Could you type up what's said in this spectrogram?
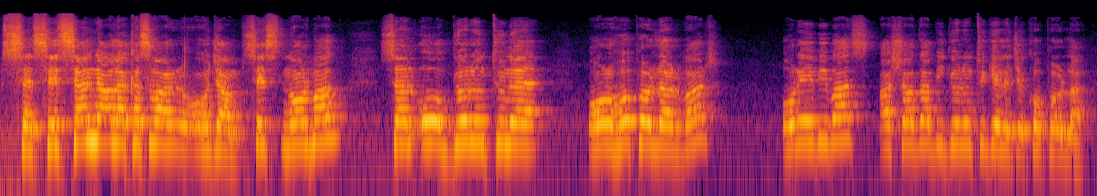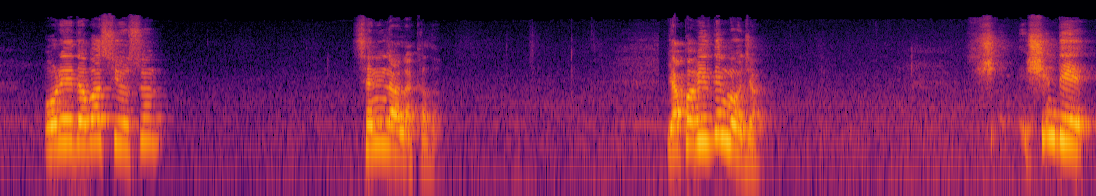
Ses, ses seninle alakası var hocam. Ses normal. Sen o görüntüne o hoparlör var. Oraya bir bas. Aşağıda bir görüntü gelecek hoparlör. Oraya da basıyorsun. Seninle alakalı. Yapabildin mi hocam? Şimdi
